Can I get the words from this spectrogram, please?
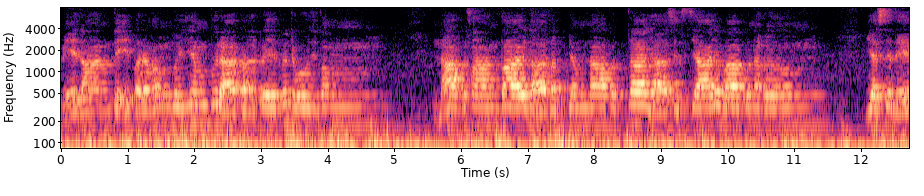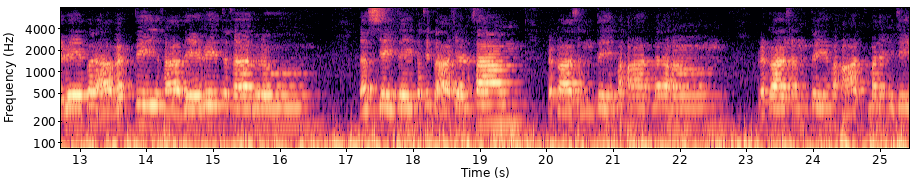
वेदान्ते परमं गुह्यं पुरा कल्पे प्रचोदितम्। नाप्रशान्ताय दातव्यं नापुत्राय शिष्याय वा पुनः। यस्य देवे परा भक्ति यथा देवे तथा गुरौ। तस्यैते कथिता शर्थां प्रकाशन्ते महात्मनः प्रकाशन्ते महात्मन इति।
